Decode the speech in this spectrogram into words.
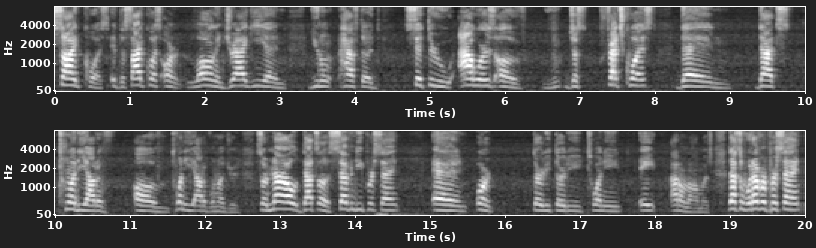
side quests. If the side quests aren't long and draggy and you don't have to sit through hours of just fetch quest, then that's 20 out of um 20 out of 100. So now that's a 70% and or 30 30 28 I don't know how much. That's a whatever percent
